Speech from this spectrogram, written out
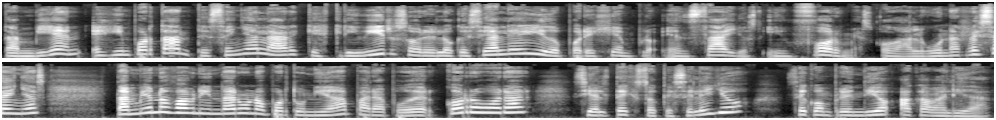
También es importante señalar que escribir sobre lo que se ha leído, por ejemplo, ensayos, informes o algunas reseñas, también nos va a brindar una oportunidad para poder corroborar si el texto que se leyó se comprendió a cabalidad.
